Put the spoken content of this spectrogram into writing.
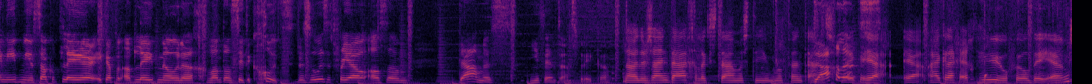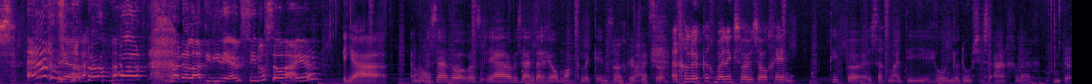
I need me a soccer player, ik heb een atleet nodig, want dan zit ik goed. Dus hoe is het voor jou als dan dames je vent aanspreken? nou er zijn dagelijks dames die mijn vent aanspreken. Dagelijks? Ja, ja, hij krijgt echt heel veel DM's. Echt? Ja. Wat? Maar dan laat hij die DM's zien of zo aan je? Ja, Oh. we, zijn wel, we, ja, we zijn daar heel makkelijk in, zeg maar. En gelukkig ben ik sowieso geen type, zeg maar, die heel jaloers is aangelegd. Oké.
